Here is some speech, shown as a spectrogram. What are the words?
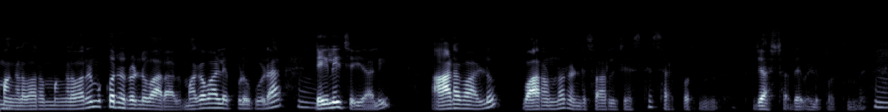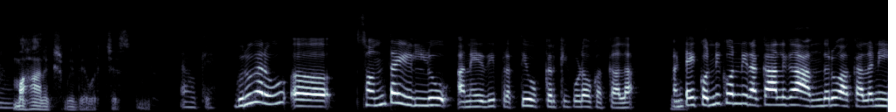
మంగళవారం, మంగళవారం కొన్ని 2 వారాలు. మగవాళ్ళు ఎప్పుడు కూడా. డైలీ చేయాలి. ఆడవాళ్ళు వారంలో 2 సార్లు చేస్తే సరిపోతుంది. జ్యేష్ఠాదేవి వెళ్ళిపోతుంది. హ్మ్. మహాలక్ష్మీదేవి వచ్చేస్తుంది. ఓకే. గురుగారు సొంత ఇల్లు అనేది ప్రతి ఒక్కరికి కూడా ఒక కల. అంటే కొన్ని కొన్ని రకాలుగా అందరూ ఆ కలని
